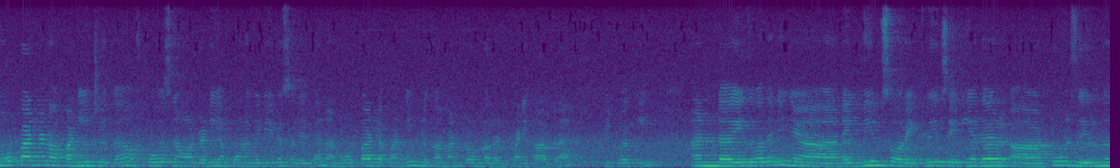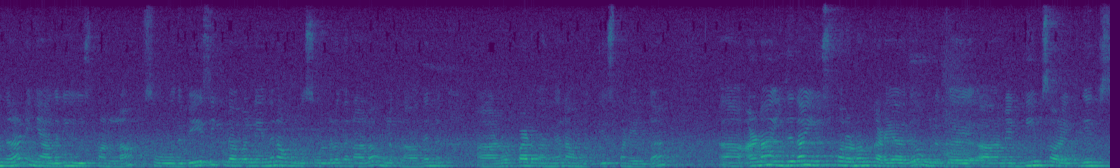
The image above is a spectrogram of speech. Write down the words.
நோட் பேடில் நான் பண்ணிகிட்ருக்கேன் அஃப்கோர்ஸ் நான் ஆல்ரெடி போன வீடியோவில் சொல்லியிருந்தேன். நான் நோட் பேடில் பண்ணி உங்களுக்கு கமெண்ட் ரூமில் ரன் பண்ணி காட்டுறேன் நெட்ஒர்க்கிங் அண்ட் இது வந்து நீங்கள் நெட்பீம்ஸ் ஒரு எக்லீப்ஸ் எனி அதர் டூல்ஸ் இருந்ததுன்னா நீங்கள் அதுலேயும் யூஸ் பண்ணலாம். ஸோ இது பேசிக் லெவல்லேருந்து நான் உங்களுக்கு சொல்கிறதுனால உங்களுக்கு நான் வந்து நோட் பேட் வந்து நான் உங்களுக்கு யூஸ் பண்ணியிருக்கேன். ஆனால் இதுதான் யூஸ் பண்ணணும்னு கிடையாது. உங்களுக்கு NetBeans or Eclipse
